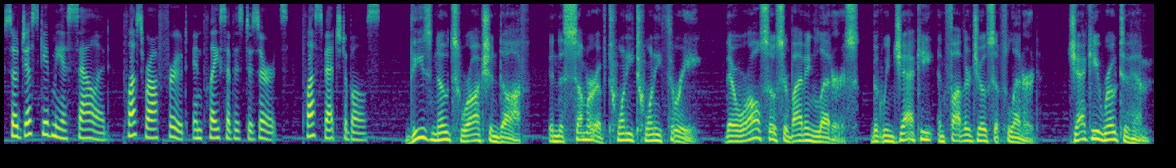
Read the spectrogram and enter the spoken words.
So just give me a salad, plus raw fruit in place of his desserts, plus vegetables. These notes were auctioned off in the summer of 2023. There were also surviving letters between Jackie and Father Joseph Leonard. Jackie wrote to him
